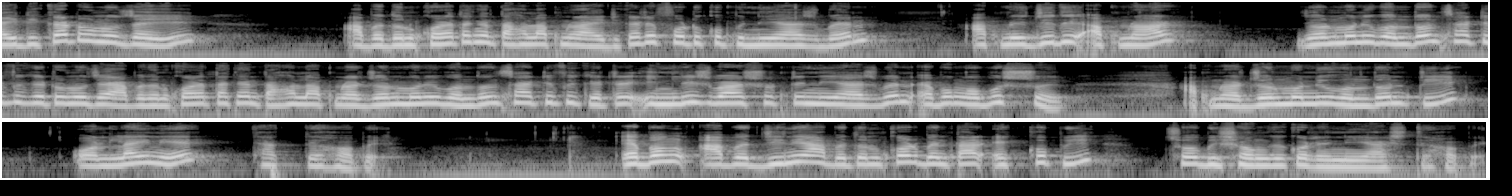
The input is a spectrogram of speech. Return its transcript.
আইডি কার্ড অনুযায়ী আবেদন করে থাকেন, তাহলে আপনার আইডি কার্ডের ফটোকপি নিয়ে আসবেন। আপনি যদি আপনার জন্ম নিবন্ধন সার্টিফিকেট অনুযায়ী আবেদন করে থাকেন, তাহলে আপনার জন্ম নিবন্ধন সার্টিফিকেটের ইংলিশ ভার্সনটি নিয়ে আসবেন এবং অবশ্যই আপনার জন্ম নিবন্ধনটি অনলাইনে থাকতে হবে। এবং যিনি আবেদন করবেন তার এক কপি ছবি সঙ্গে করে নিয়ে আসতে হবে।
